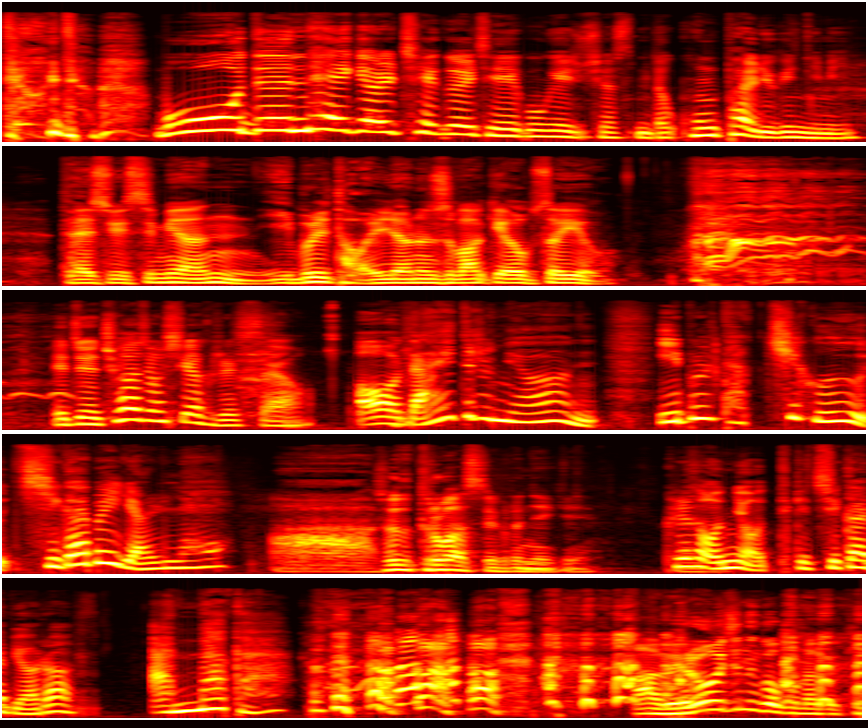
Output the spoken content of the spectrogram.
모든 해결책을 제공해 주셨습니다. 0862님이. 될 수 있으면 입을 덜 여는 수밖에 없어요. 예전에 최하정 씨가 그랬어요. 어, 나이 들으면 입을 닥치고 지갑을 열래. 아, 저도 들어봤어요. 그런 얘기. 그래서 언니 어떻게 지갑 열어? 안 나가. 아, 외로워지는 거구나, 그렇게.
